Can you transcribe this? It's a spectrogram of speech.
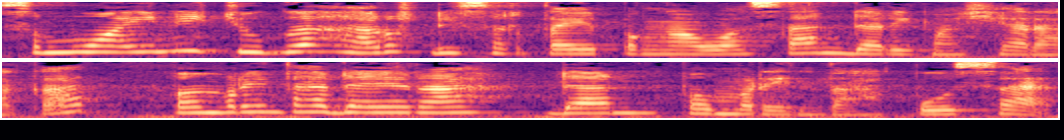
Semua ini juga harus disertai pengawasan dari masyarakat, pemerintah daerah, dan pemerintah pusat.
